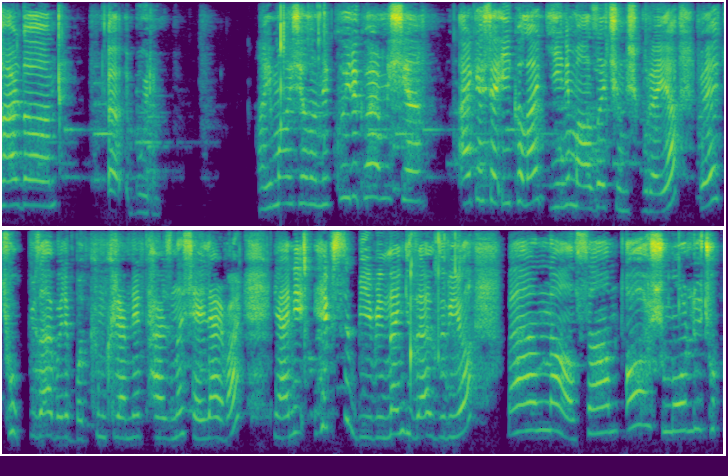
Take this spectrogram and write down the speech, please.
Pardon. Ee, buyurun. Ay maşallah ne kuyruk varmış ya. Arkadaşlar ilk olarak yeni mağaza açılmış buraya ve çok güzel böyle bakım kremleri tarzında şeyler var. Yani hepsi birbirinden güzel duruyor. Ben ne alsam? Aa şu morluyu çok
